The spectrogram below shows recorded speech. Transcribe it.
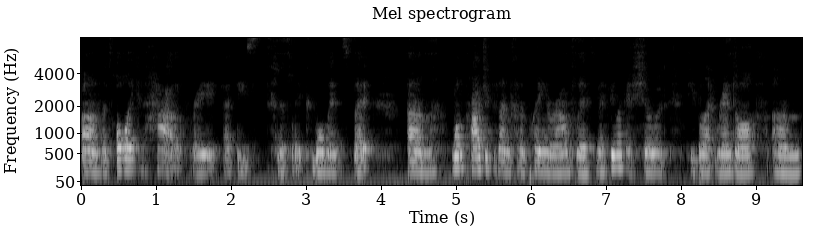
Um, that's all I can have, right, at these kind of like moments. But um, one project that I'm kind of playing around with, and I feel like I showed people at Randolph, um,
